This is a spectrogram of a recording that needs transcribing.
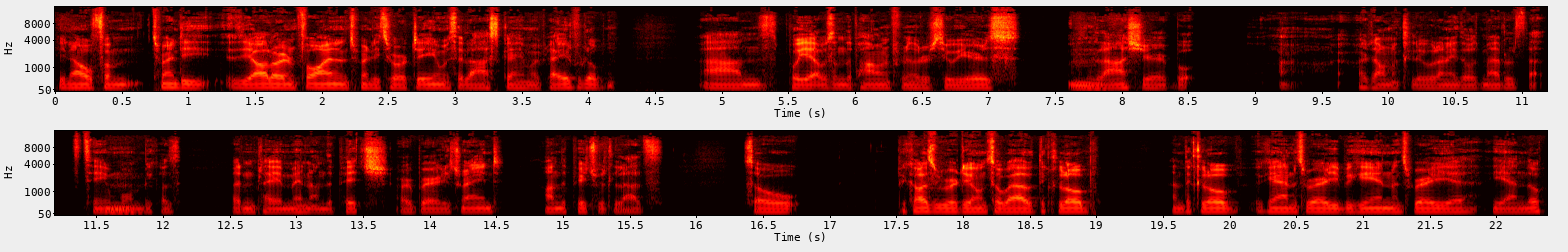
you know, from twenty the All Ireland final in twenty thirteen was the last game I played for Dublin. And but yeah, I was on the panel for another two years mm. last year. But I, I, don't include any of those medals that the team mm. won because I didn't play a minute on the pitch or barely trained on the pitch with the lads. So because we were doing so well with the club, and the club again it's where you begin, and it's where you you end up.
